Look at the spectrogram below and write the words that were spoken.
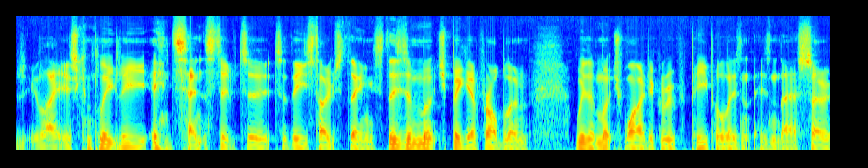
like is completely insensitive to, to these types of things. There's a much bigger problem with a much wider group of people, isn't isn't there? So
